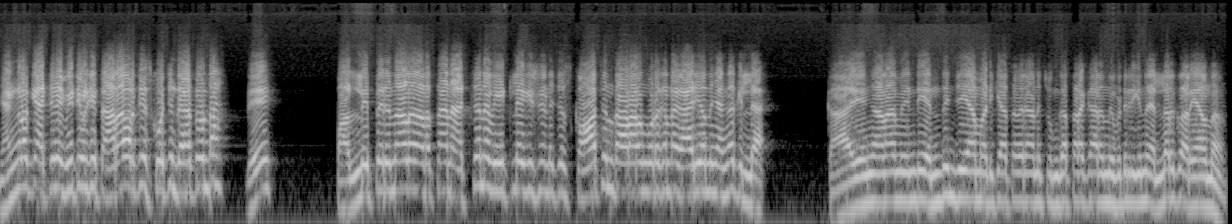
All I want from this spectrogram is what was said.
ഞങ്ങളൊക്കെ അച്ഛനെ വീട്ടിൽ വിളിച്ച് താറാവർത്തി സ്കോച്ചും തരാത്തോണ്ടാ? ദേ പള്ളി പെരുന്നാൾ നടത്താൻ അച്ഛനെ വീട്ടിലേക്ക് ക്ഷണിച്ച് സ്കോച്ചും താറാവും കൊടുക്കേണ്ട കാര്യമൊന്നും ഞങ്ങൾക്കില്ല. കാര്യം കാണാൻ വേണ്ടി എന്തും ചെയ്യാൻ മടിക്കാത്തവരാണ് ചുങ്കത്തറക്കാരെന്ന് ഇവിടെ ഇരിക്കുന്ന എല്ലാവർക്കും അറിയാവുന്നതാണ്.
